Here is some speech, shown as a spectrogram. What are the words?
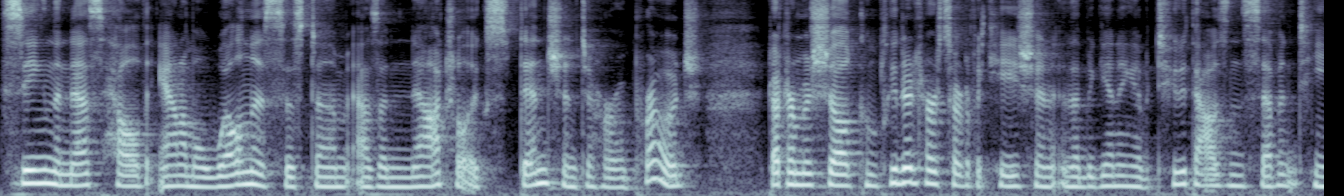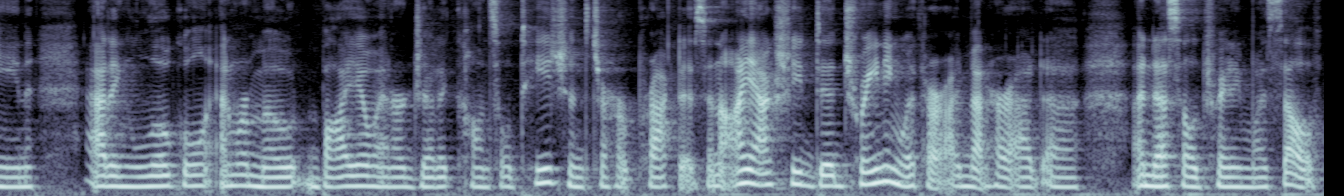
seeing the Nest Health Animal Wellness System as a natural extension to her approach, Dr. Michelle completed her certification in the beginning of 2017, adding local and remote bioenergetic consultations to her practice. And I actually did training with her. I met her at uh, a, a Health training myself.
